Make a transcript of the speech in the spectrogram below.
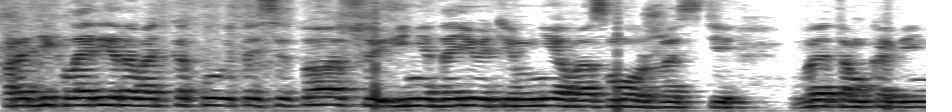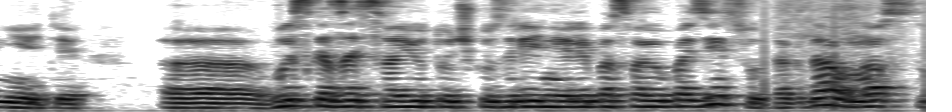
продекларировать какую-то ситуацию и не даете мне возможности в этом кабинете высказать свою точку зрения, либо свою позицию, тогда у нас э,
